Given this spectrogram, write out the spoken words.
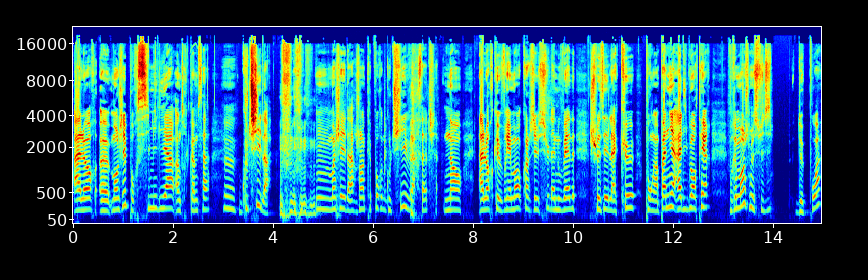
Alors, euh, manger pour 6 milliards, un truc comme ça. Hmm. Gucci, là. Hmm, moi, j'ai l'argent que pour Gucci, Versace. Non. Alors que vraiment, quand j'ai su la nouvelle, je faisais la queue pour un panier alimentaire. Vraiment, je me suis dit, de poids,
